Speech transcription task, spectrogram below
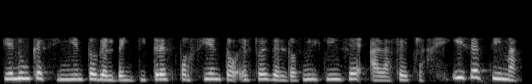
tiene un crecimiento del 23%, esto es del 2015 a la fecha, y se estima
